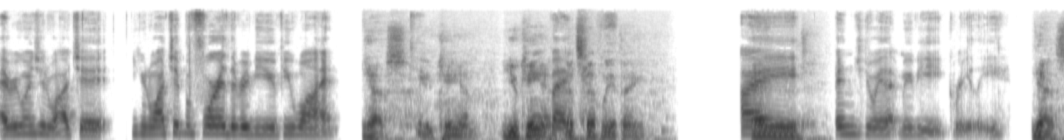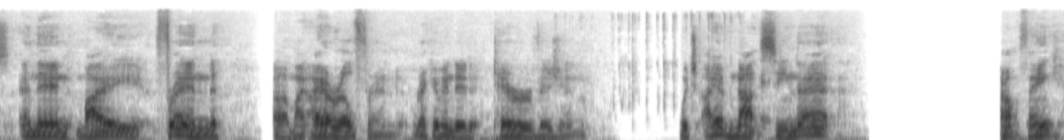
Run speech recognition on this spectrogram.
Everyone should watch it. You can watch it before the review if you want. yes, two. you can. You can. But That's definitely a thing. I And enjoy that movie greatly. Yes, and then my friend, uh, my IRL friend, recommended Terror Vision, which I have not Okay. seen that. I don't think.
